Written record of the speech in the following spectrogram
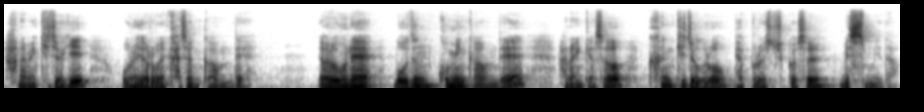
하나님의 기적이 오늘 여러분의 가정 가운데 여러분의 모든 고민 가운데 하나님께서 큰 기적으로 베풀어 주실 것을 믿습니다.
